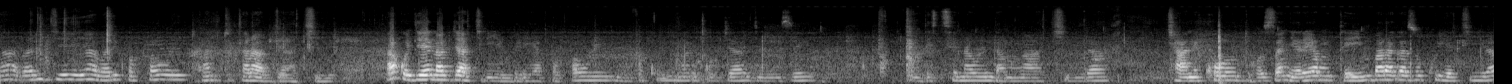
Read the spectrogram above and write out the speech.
Yaba ari jye yaba ari papa we twari tutarabyakira. Ariko jyewe nabyakiriye imbere ya papa we yumva ko nyuma ari uko byagenze ndetse nawe ndamwakira. Cyane ko duhozanye yari yamuteye imbaraga zo kwiyakira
